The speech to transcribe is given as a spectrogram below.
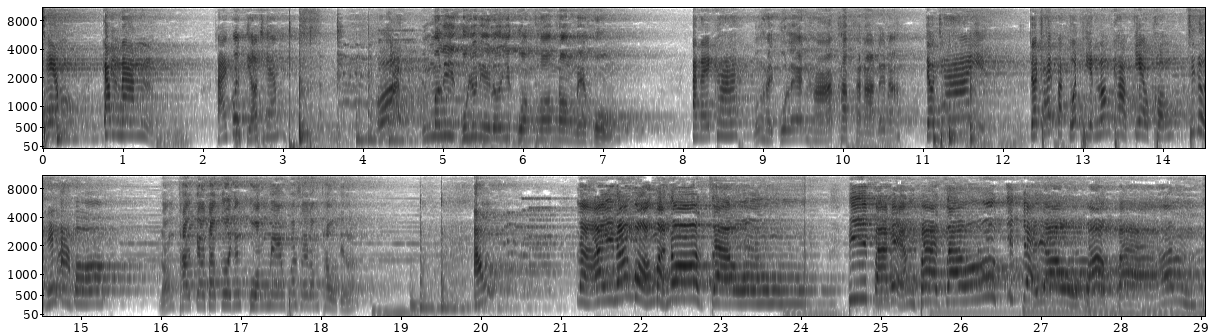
แชมป์ วยเตี๋ยวแชมป์โอ้ยมึงมารีกูอยู่นี่เลยอีกวงทองน้องแม่โขงอันไหนคะ มึงให้กูแลนหาคักขนาดเลยนะ เจ้าชาย เจ้าชายปรากฏเห็นรองเท้าแก้วของสินโดดเนล่าบอ รองเท้าเจ้าเท้าเกินยังกวงแมงเพราะใส่รองเท้าเถอะเอาหลายนางมองมานอเจ้า พี่ป่าแดงป่าเจ้าจิตใจเอาพ่อปานท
